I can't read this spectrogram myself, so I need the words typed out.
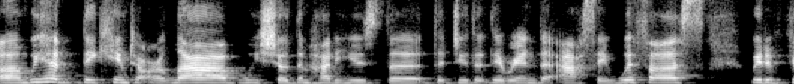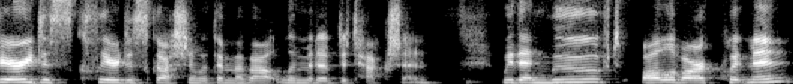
um, we had they came to our lab. We showed them how to use the, the do that they ran the assay with us. We had a very dis- clear discussion with them about limit of detection. We then moved all of our equipment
